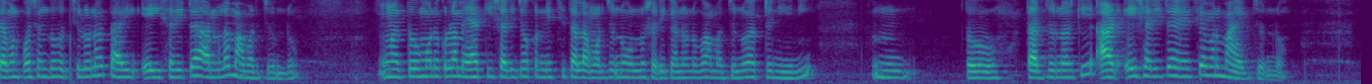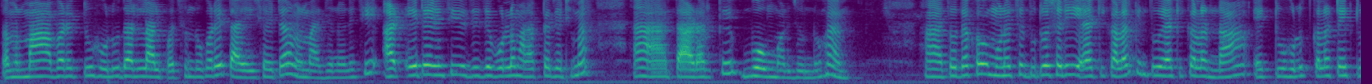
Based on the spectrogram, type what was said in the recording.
তেমন পছন্দ হচ্ছিল না, তাই এই শাড়িটা আনলাম আমার জন্য। তো মনে করলাম একই শাড়ি যখন নিচ্ছি, তাহলে আমার জন্য অন্য শাড়ি কেন নেব? আমার জন্য একটা নিয়ে নিই। তো তার জন্য আর কি। আর এই শাড়িটা এনেছি আমার মায়ের জন্য। তো আমার মা আবার একটু হলুদ আর লাল পছন্দ করে, তাই এই শাড়িটা আমার মায়ের জন্য এনেছি। আর এটা এনেছি যে যে বললাম আর একটা জেঠিমা তার আর কি বৌমার জন্য হ্যাঁ। হ্যাঁ তো দেখো, মনে হচ্ছে দুটো শাড়ি একই কালার কিন্তু একই কালার না, একটু হলুদ কালারটা একটু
